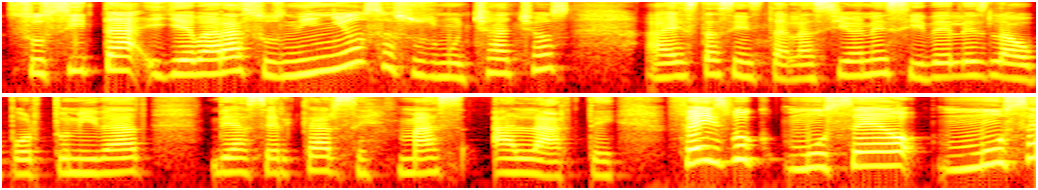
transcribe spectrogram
su cita y llevar a sus niños, a sus muchachos a estas instalaciones y déles la oportunidad de acercarse más al arte. Facebook Museo Muse,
